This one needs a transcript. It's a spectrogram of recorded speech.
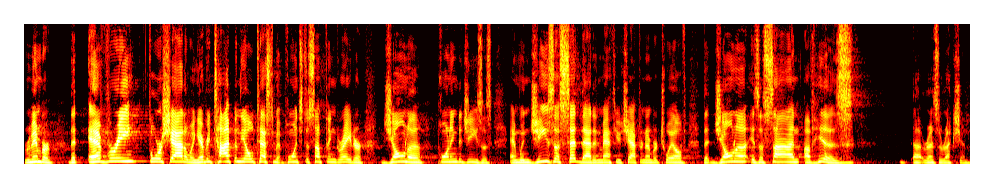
Remember that every foreshadowing, every type in the Old Testament points to something greater. Jonah pointing to Jesus. And when Jesus said that in Matthew chapter number 12, that Jonah is a sign of his uh, resurrection,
